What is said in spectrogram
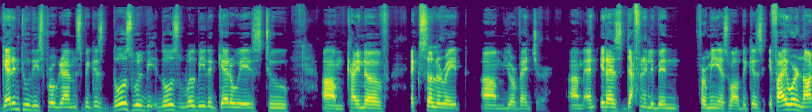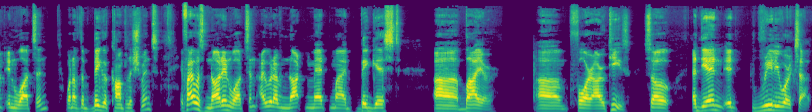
get into these programs because those will be those will be the getaways to um, kind of accelerate um, your venture. Um, and it has definitely been for me as well because if I were not in Watson, one of the big accomplishments, if I was not in Watson, I would have not met my biggest uh, buyer um, for teas. So at the end, it really works out.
